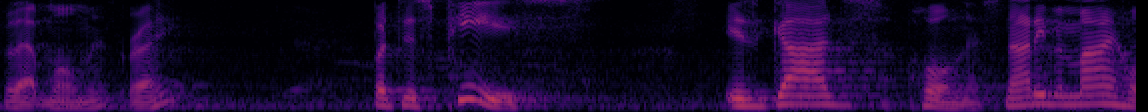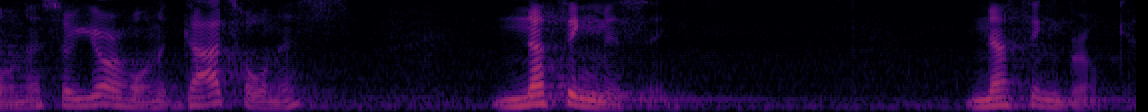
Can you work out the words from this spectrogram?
for that moment, right? But this peace is God's wholeness, not even my wholeness or your wholeness, God's wholeness, nothing missing, nothing broken.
